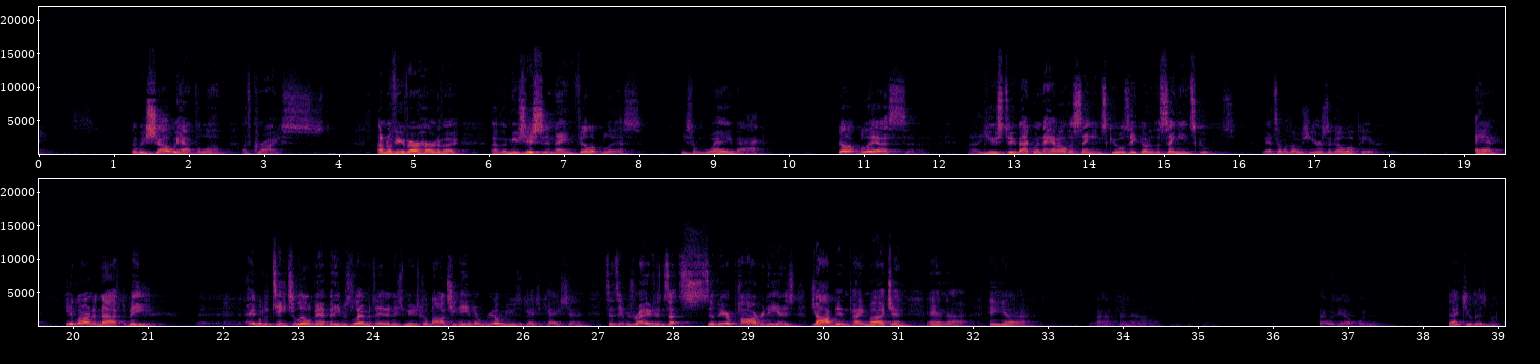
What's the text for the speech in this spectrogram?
that we show we have the love of Christ. I don't know if you've ever heard of a, of a musician named Philip Bliss. He's from way back. Philip Bliss uh, uh, used to, back when they had all the singing schools, he'd go to the singing schools. We had some of those years ago up here. And he had learned enough to be uh, able to teach a little bit, but he was limited in his musical knowledge. He needed a real music education. And since he was raised in such severe poverty and his job didn't pay much, and, and uh, he. Uh, did I turn that on? That would help, wouldn't it? Thank you, Elizabeth.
